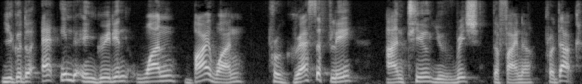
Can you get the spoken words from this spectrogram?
You got to add in the ingredient one by one, progressively until you reach the final product.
